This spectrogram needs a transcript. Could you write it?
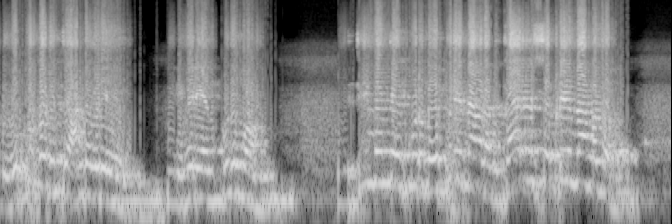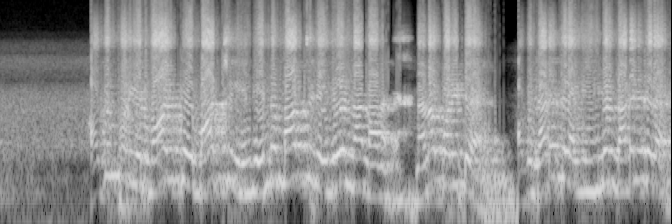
அப்படி ஒப்பு கொடுத்து ஆண்டவரே இனிமேல் என் குடும்பம். இந்த தீமத்தை என் குடும்பம் எப்படி இருந்தாங்களோ அந்த பேரண்ட்ஸ் எப்படி இருந்தாங்களோ அதுபடி என் வாழ்க்கையை மாற்று என்ன மாற்றுங்க நான் நான் என்ன பண்ணிட்டேன் அது நடக்கிறேன் இனிமேல் நடக்கிறேன்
